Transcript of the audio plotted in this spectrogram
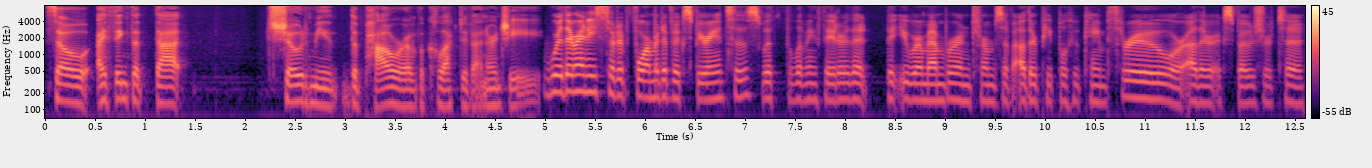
So I think that that showed me the power of a collective energy. Were there any sort of formative experiences with the Living Theater that, that you remember in terms of other people who came through or other exposure to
